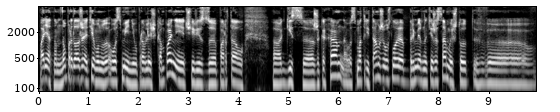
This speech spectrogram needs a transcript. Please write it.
Понятно. Но продолжая тему о смене управляющей компании через портал э, ГИС э, ЖКХ, смотри, там же условия примерно те же самые, что в,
